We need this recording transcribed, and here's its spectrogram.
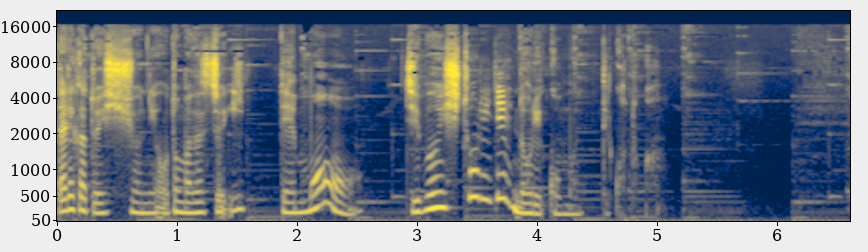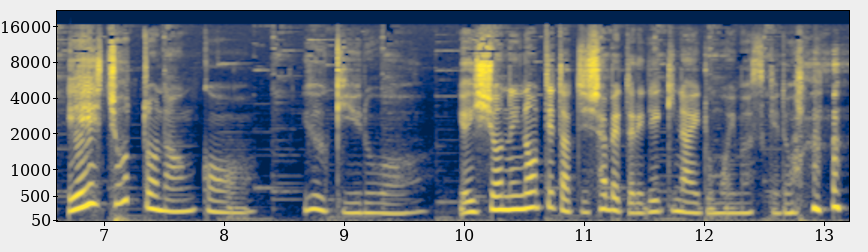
誰かと一緒にお友達と行っても自分一人で乗り込むってことか。えー、ちょっとなんか勇気いるわ。いや一緒に乗ってたって喋ったりできないと思いますけど。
